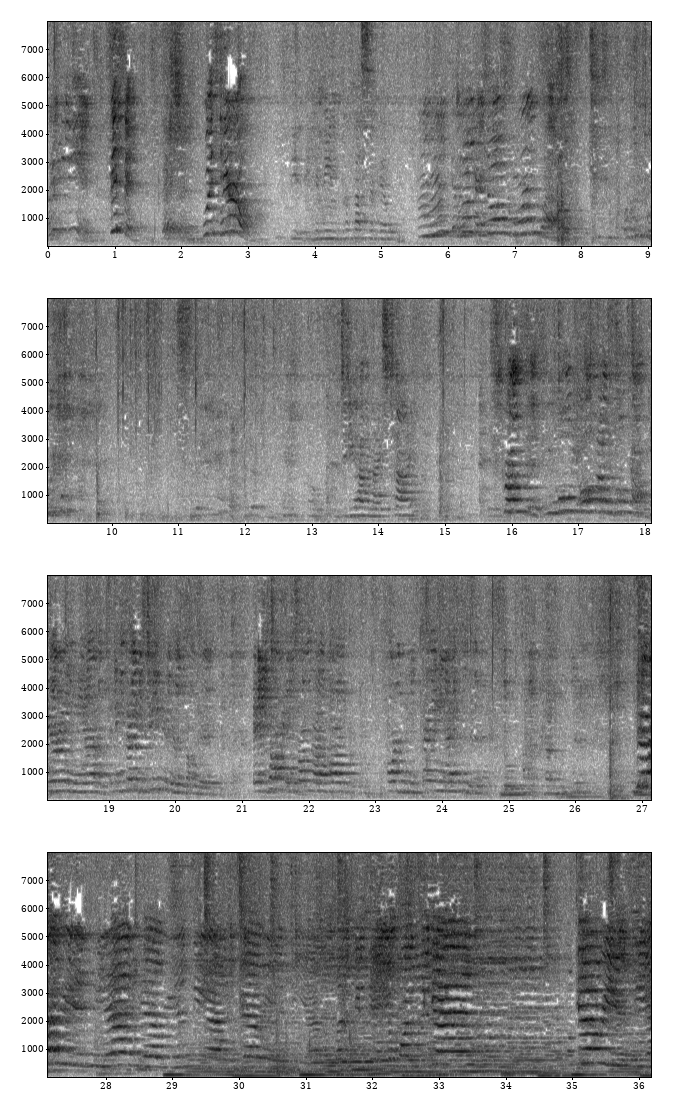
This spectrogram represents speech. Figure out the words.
What do you mean? Fishing. Fishing? With Harold. You, you mean Professor Hill? Mm-hmm. It's like I saw. Did you have a nice time? Scrumptious. He told me all about you.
